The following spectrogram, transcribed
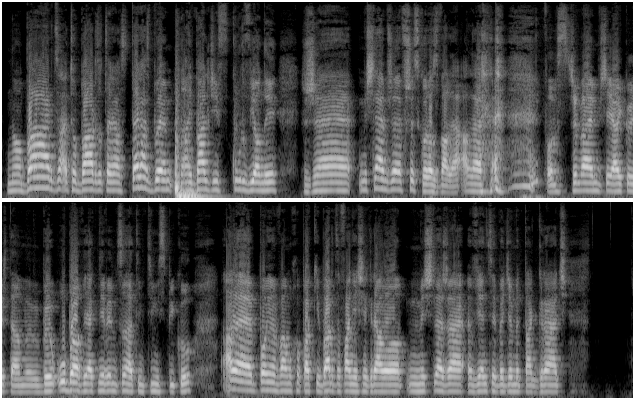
No bardzo, to bardzo teraz, teraz byłem najbardziej wkurwiony, że myślałem, że wszystko rozwalę, ale powstrzymałem się jakoś tam, był ubaw, jak nie wiem co na tym TeamSpeaku, ale powiem wam chłopaki, bardzo fajnie się grało, myślę, że więcej będziemy tak grać,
